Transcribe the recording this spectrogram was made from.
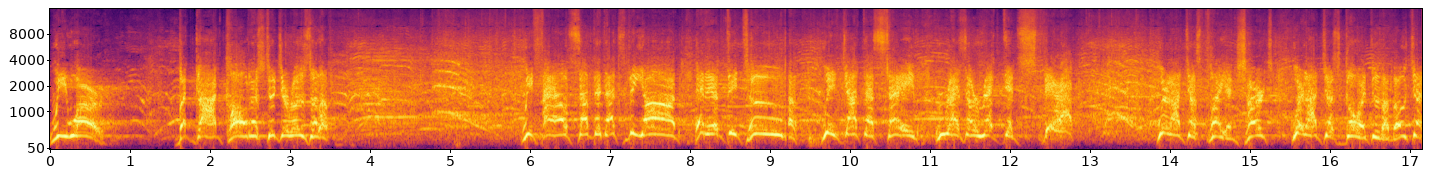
We were. But God called us to Jerusalem. We found something that's beyond an empty tomb. We've got the same resurrected spirit. We're not just playing church. We're not just going through the motion.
